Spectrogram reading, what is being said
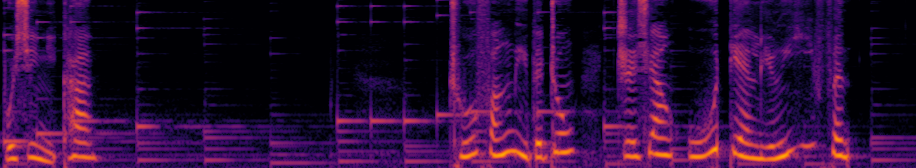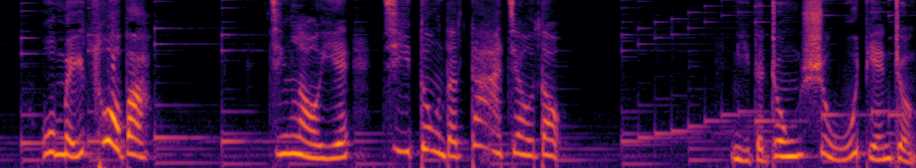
不信你看。”厨房里的钟指向五点零一分，我没错吧？金老爷激动地大叫道：“你的钟是五点整，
